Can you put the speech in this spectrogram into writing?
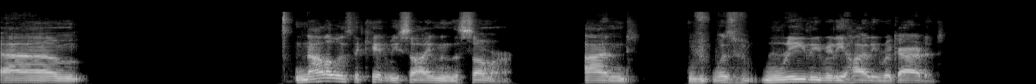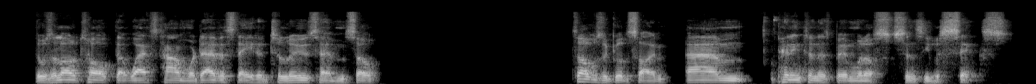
Um, Nallo is the kid we signed in the summer and was really, really highly regarded. There was a lot of talk that West Ham were devastated to lose him. So it's always a good sign. Um, Pinnington has been with us since he was six.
